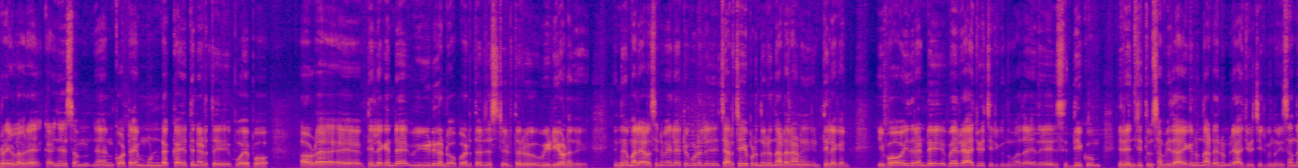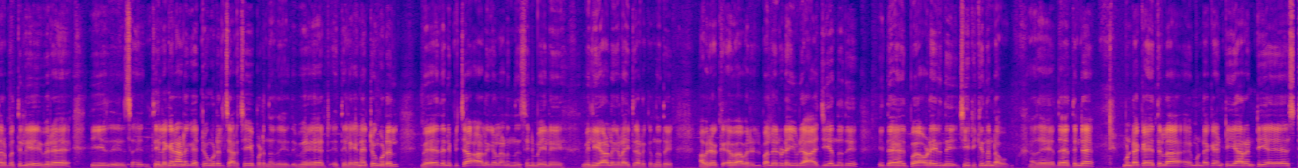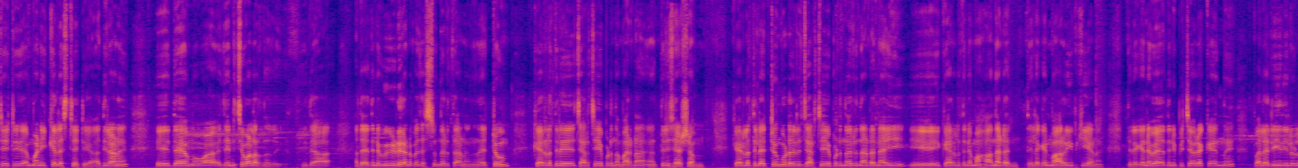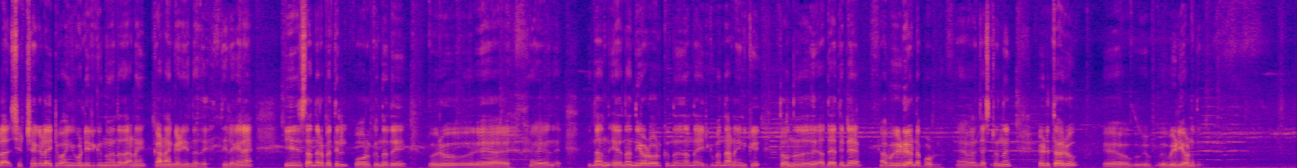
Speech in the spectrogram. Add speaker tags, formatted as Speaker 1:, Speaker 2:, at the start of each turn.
Speaker 1: പ്രിയമുള്ളവരെ കഴിഞ്ഞ ദിവസം ഞാൻ കോട്ടയം മുണ്ടക്കയത്തിനടുത്ത് പോയപ്പോൾ അവിടെ തിലകന്റെ വീട് കണ്ടു. അപ്പോൾ എടുത്തൊരു ജസ്റ്റ് എടുത്തൊരു വീഡിയോ ആണിത്. ഇന്ന് മലയാള സിനിമയിൽ ഏറ്റവും കൂടുതൽ ചർച്ച ചെയ്യപ്പെടുന്ന ഒരു നടനാണ് തിലകൻ. ഇപ്പോൾ ഇത് രണ്ട് പേർ രാജിവെച്ചിരിക്കുന്നു. അതായത് സിദ്ദീഖും രഞ്ജിത്തും സംവിധായകനും നടനും രാജിവെച്ചിരിക്കുന്നു. ഈ സന്ദർഭത്തിൽ ഇവരെ ഈ തിലകനാണ് ഏറ്റവും കൂടുതൽ ചർച്ച ചെയ്യപ്പെടുന്നത്. തിലകൻ ഏറ്റവും കൂടുതൽ വേദനിപ്പിച്ച ആളുകളാണെന്ന് സിനിമയിൽ വലിയ ആളുകളായിട്ട് നടക്കുന്നത്. അവരൊക്കെ അവരിൽ പലരുടെയും രാജി എന്നത് ഇദ്ദേഹം ഇപ്പോൾ അവിടെ ഇരുന്ന് ചിരിക്കുന്നുണ്ടാവും. അത് അദ്ദേഹത്തിന്റെ മുണ്ടക്കയത്തുള്ള Mundakayam T R N T estate Manikkal estate അതിലാണ് ഇദ്ദേഹം ജനിച്ചു വളർന്നത്. ഇതാ അദ്ദേഹത്തിന്റെ വീട് കണ്ടപ്പോൾ ജസ്റ്റ് ഒന്ന് എടുത്താണ്. ഏറ്റവും കേരളത്തിൽ ചർച്ച ചെയ്യപ്പെടുന്ന മരണത്തിന് ശേഷം കേരളത്തിൽ ഏറ്റവും കൂടുതൽ ചർച്ച ചെയ്യപ്പെടുന്ന ഒരു നടനായി ഈ കേരളത്തിന്റെ മഹാനടൻ തിലകൻ മാറിയിരിക്കുകയാണ്. തിലകനെ വേദനിപ്പിച്ചവരൊക്കെ ഇന്ന് പല രീതിയിലുള്ള ശിക്ഷകളേറ്റ് വാങ്ങിക്കൊണ്ടിരിക്കുന്നു എന്നതാണ് കാണാൻ കഴിയുന്നത്. തിലകനെ ഈ സന്ദർഭത്തിൽ ഓർക്കുന്നത് ഒരു നന്ദിയോടെ ഓർക്കുന്നത് നന്നായിരിക്കുമെന്നാണ് എനിക്ക് തോന്നുന്നത്. അദ്ദേഹത്തിന്റെ ആ വീട് കണ്ടപ്പോൾ ജസ്റ്റ് ഒന്ന് എടുത്ത ഒരു വീഡിയോ ആണിത്.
